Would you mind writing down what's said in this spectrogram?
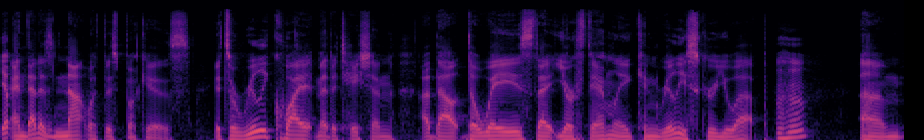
Yep. and that is not what this book is. It's a really quiet meditation about the ways that your family can really screw you up. Um,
